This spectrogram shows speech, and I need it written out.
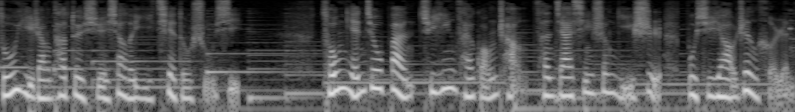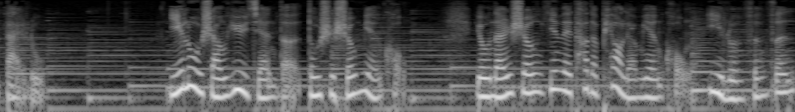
足以让他对学校的一切都熟悉。从研究办去英才广场参加新生仪式，不需要任何人带路。一路上遇见的都是生面孔，有男生因为她的漂亮面孔议论纷纷，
